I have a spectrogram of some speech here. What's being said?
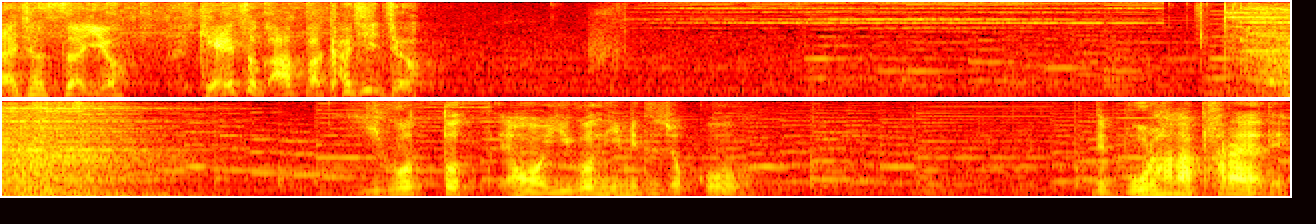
잘하셨어요. 계속 압박하시죠. 이것도 어 이건 이미 늦었고 근데 뭘 하나 팔아야 돼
